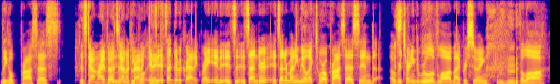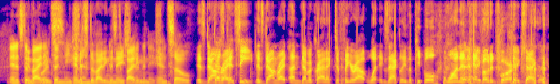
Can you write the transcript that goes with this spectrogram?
legal process it's downright the votes of the undemocratic. It's, it's undemocratic, right? And it's it's under it's undermining the electoral process and overturning the rule of law by pursuing Mhm. the law. And it's in the dividing the, nation. and it's dividing the It's nation, dividing the nation. and so It's downright. concede. It's downright undemocratic to figure out what exactly the people wanted and voted for. exactly.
